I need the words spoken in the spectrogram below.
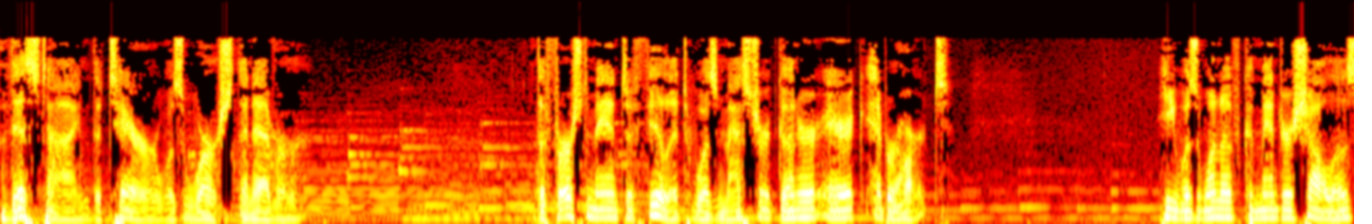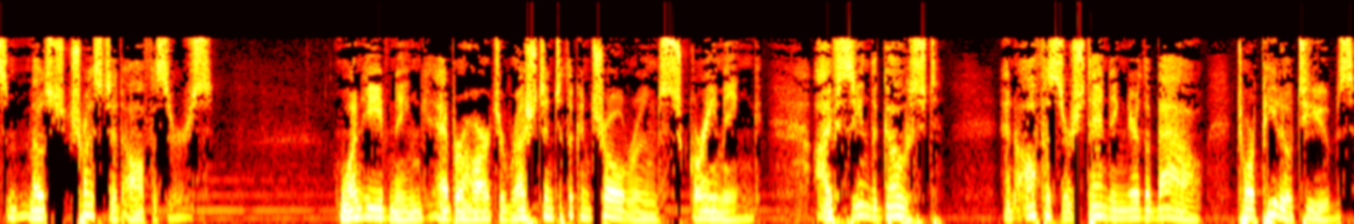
This time the terror was worse than ever. The first man to feel it was Master Gunner Erich Eberhardt. He was one of Commander Schalle's most trusted officers. One evening, Eberhardt rushed into the control room screaming, I've seen the ghost! An officer standing near the bow, torpedo tubes.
